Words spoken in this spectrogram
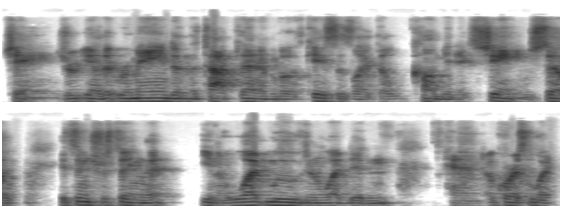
change or you know that remained in the top 10 in both cases like the columbian exchange. So it's interesting that you know what moved and what didn't and of course what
